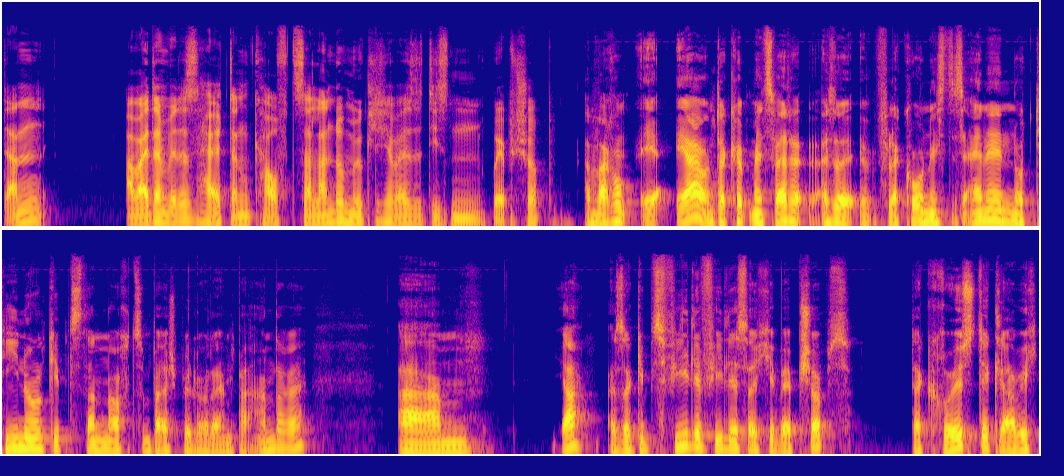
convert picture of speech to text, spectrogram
Dann erweitern wir das halt, dann kauft Zalando möglicherweise diesen Webshop. Warum? Ja, Ja, und da könnte man jetzt weiter, also äh, Flacon ist das eine, Notino gibt es dann noch zum Beispiel oder ein paar andere. Ähm, ja, also gibt es viele, viele solche Webshops. Der größte, glaube ich,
